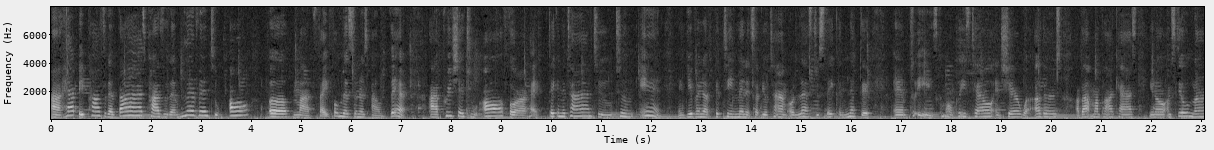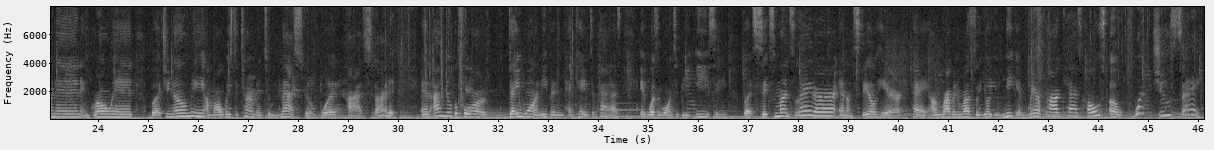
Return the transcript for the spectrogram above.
Uh, happy positive vibes, positive living to all of my faithful listeners out there. I appreciate you all for hey taking the time to tune in and giving up 15 minutes of your time or less to stay connected. And please, come on, please tell and share with others about my podcast. You know, I'm still learning and growing, but you know me, I'm always determined to master what I started. And I knew before day one even had came to pass, it wasn't going to be easy. But six months later, and I'm still here. Hey, I'm Robyn Russell, your unique and rare podcast host of What You Say.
